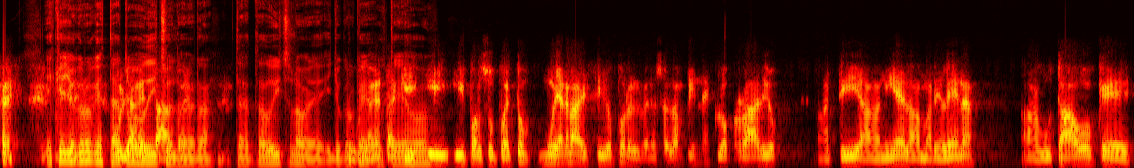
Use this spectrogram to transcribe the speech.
Es que yo creo que está todo dicho, la pues. verdad. Está, todo dicho, la verdad. Yo creo que está aquí y, y, por supuesto muy agradecido por el Venezuelan Business Club Radio, a ti, a Daniel, a Marilena, a Gustavo, que,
